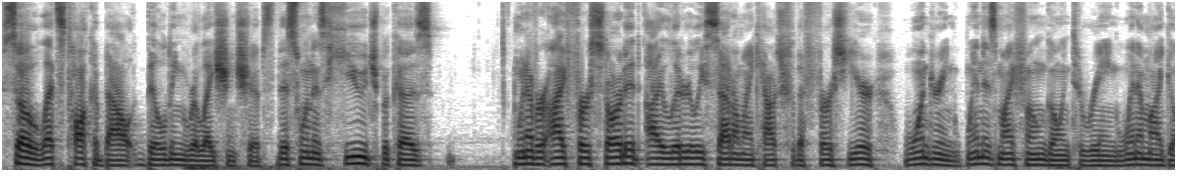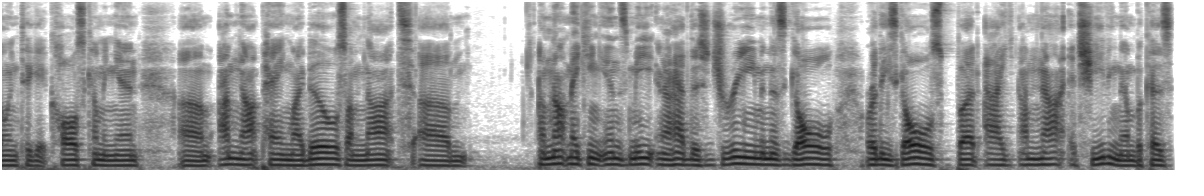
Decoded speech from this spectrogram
So let's talk about building relationships. This one is huge because whenever I first started, I literally sat on my couch for the first year wondering when is my phone going to ring? When am I going to get calls coming in? Um, I'm not paying my bills. I'm not. Um, I'm not making ends meet and I have this dream and this goal or these goals, but I, I'm not achieving them because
